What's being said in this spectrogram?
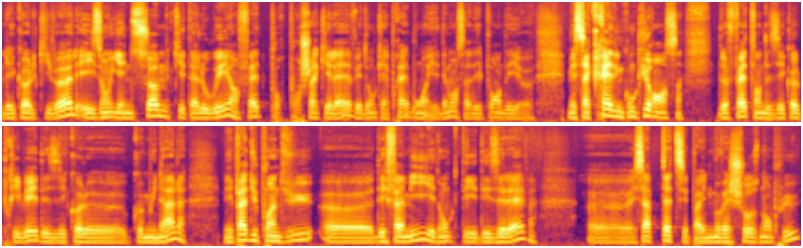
l'école qu'ils veulent et ils il y a une somme qui est allouée en fait pour pour chaque élève et donc après bon évidemment ça dépend des mais ça crée une concurrence de fait dans des écoles privées, des écoles communales, mais pas du point de vue des familles et donc des élèves. Euh, et ça, peut-être, c'est pas une mauvaise chose non plus,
